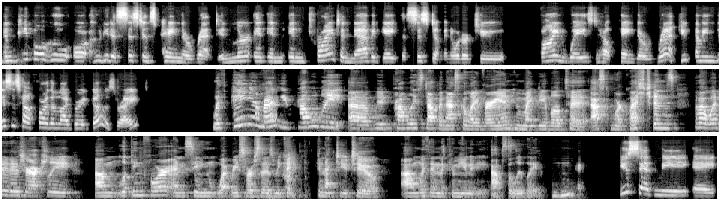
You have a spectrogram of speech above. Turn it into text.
And people who are who need assistance paying their rent in learn in, in in trying to navigate the system in order to find ways to help paying their rent. You, I mean, this is how far the library goes, right? With paying your rent, you probably uh, we'd probably stop and ask a librarian who might be able to ask more questions about what it is you're actually um, looking for and seeing what resources we could connect you to um, within the community. Absolutely. Mm-hmm. You sent me a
